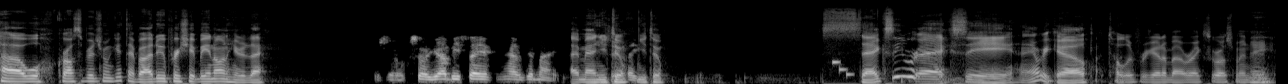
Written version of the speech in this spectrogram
Uh, we'll cross the bridge when we get there. But I do appreciate being on here today. So, so y'all be safe and have a good night. Hey, man. You too. Thank You too. Sexy Rexy. There we go. I totally forgot about Rex Grossman. dude. Hey,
